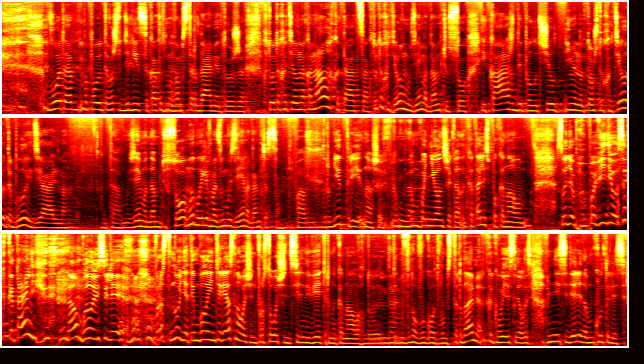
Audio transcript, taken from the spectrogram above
Вот а по поводу того, что делиться, как вот мы в Амстердаме тоже. Кто-то хотел на каналах кататься, а кто-то хотел в музей Мадам Тюссо. И каждый получил именно то, что хотел, это было идеально. Да, музей Мадам Тюссо. Мы были в муз- музее Мадам Тюссо. А другие три наших Да. компаньонши ка- катались по каналам. Судя по, по видео с их катаний, нам было веселее. Просто, ну нет, им было интересно очень, просто очень сильный ветер на каналах дует. Да. В Новый год в Амстердаме, как выяснилось. Они сидели там, кутались.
